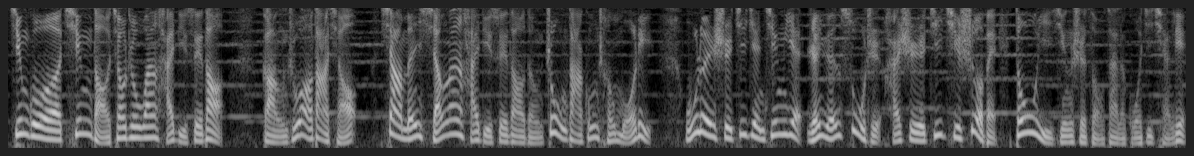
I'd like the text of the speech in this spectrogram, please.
经过青岛胶州湾海底隧道、港珠澳大桥、厦门翔安海底隧道等重大工程磨砺，无论是基建经验、人员素质，还是机器设备，都已经是走在了国际前列。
